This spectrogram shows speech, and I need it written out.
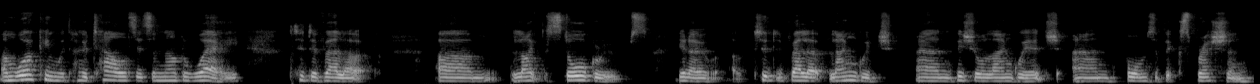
and working with hotels is another way to develop, um, like the store groups. You know, to develop language and visual language and forms of expression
